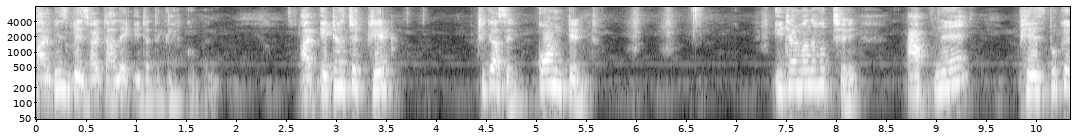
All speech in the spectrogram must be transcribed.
সার্ভিস বেজ হয়, তাহলে এটাতে ক্লিক করবেন। আর এটা হচ্ছে ক্রিয়েট ঠিক আছে? কন্টেন্ট এটার মানে হচ্ছে, আপনি ফেসবুকে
